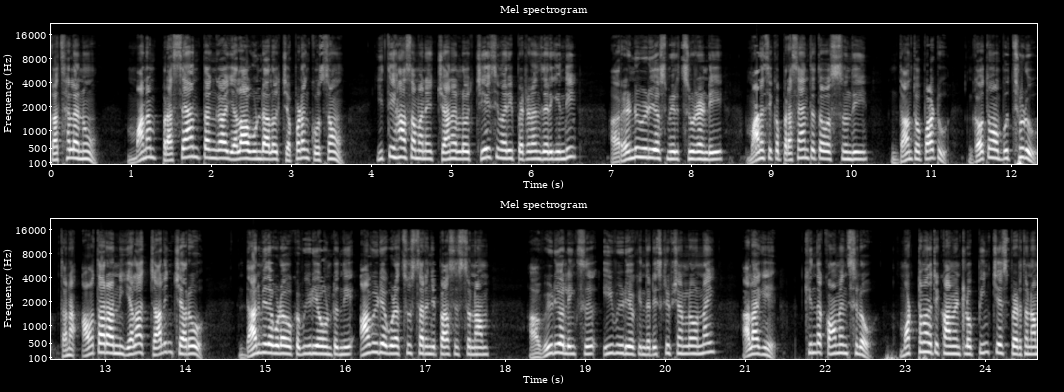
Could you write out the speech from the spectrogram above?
కథలను మనం ప్రశాంతంగా ఎలా ఉండాలో చెప్పడం కోసం ఇతిహాసం అనే ఛానల్లో చేసి మరీ పెట్టడం జరిగింది. ఆ రెండు వీడియోస్ మీరు చూడండి. మానసిక ప్రశాంతత వస్తుంది. దాంతోపాటు గౌతమ బుద్ధుడు తన అవతారాన్ని ఎలా చాలించారో దాని మీద కూడా ఒక వీడియో ఉంటుంది. ఆ వీడియో కూడా చూస్తారని చెప్పి ఆశిస్తున్నాం. ఆ వీడియో లింక్స్ ఈ వీడియో కింద డిస్క్రిప్షన్లో ఉన్నాయి. అలాగే కింద కామెంట్స్లో మొట్టమొదటి కామెంట్లో పిన్ చేసి పెడుతున్నాం.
